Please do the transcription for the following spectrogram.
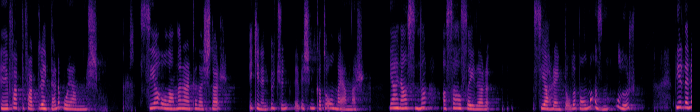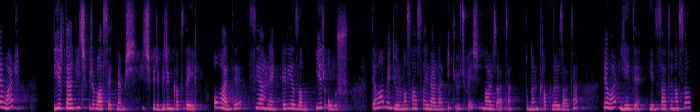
e, farklı farklı renklerde boyanmış. Siyah olanlar arkadaşlar 2'nin, 3'ün ve 5'in katı olmayanlar. Yani aslında asal sayıları siyah renkte olan olmaz mı? Olur. Bir de ne var? Birden hiçbiri bahsetmemiş. Hiçbiri birin katı değil. O halde siyah renkleri yazalım. 1 olur. Devam ediyorum. Asal sayılardan 2, 3, 5 var zaten. Bunların katları zaten. Ne var? 7. 7 zaten asal.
